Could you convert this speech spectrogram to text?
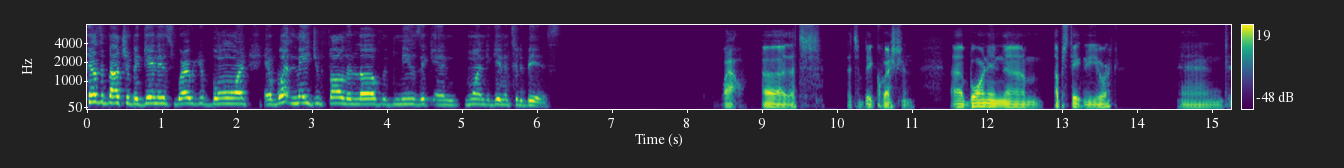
Tell us about your beginnings, where you are born, and what made you fall in love with music and wanting to get into the biz. Wow, uh, that's that's a big question. Uh, born in um, upstate New York, and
